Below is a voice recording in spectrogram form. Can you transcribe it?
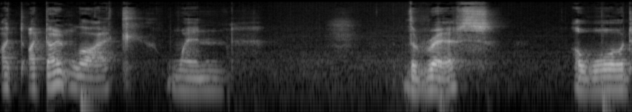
I, I don't like when the refs award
